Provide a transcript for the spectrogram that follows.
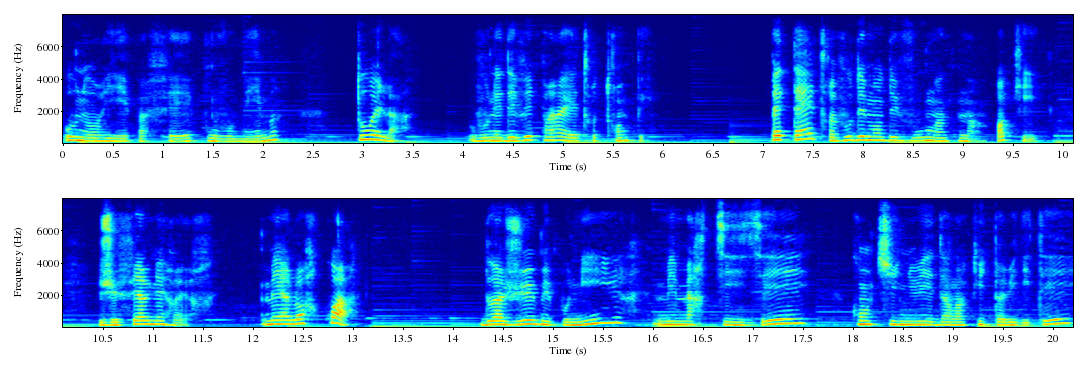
ou n'auriez pas fait pour vous-même. Tout est là. Vous ne devez pas être trompé. Peut-être vous demandez-vous maintenant, ok, je fais une erreur. Mais alors quoi? Dois-je me punir, me martyriser, continuer dans la culpabilité?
